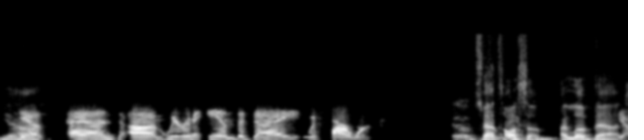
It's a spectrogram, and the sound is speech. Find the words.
Yeah, Yes, and um, we're going to end the day with fireworks. Yeah, it's that's great. awesome. I love that. Yeah.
